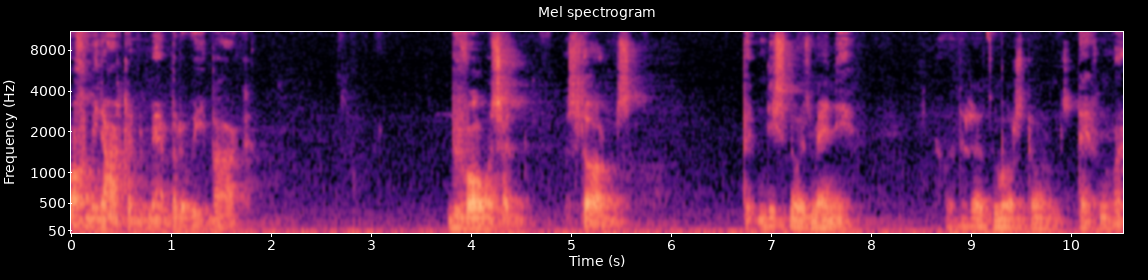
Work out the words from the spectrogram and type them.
Oh, I mean, I can remember way back. We've always had storms, but this knows many. there is more storms, definitely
